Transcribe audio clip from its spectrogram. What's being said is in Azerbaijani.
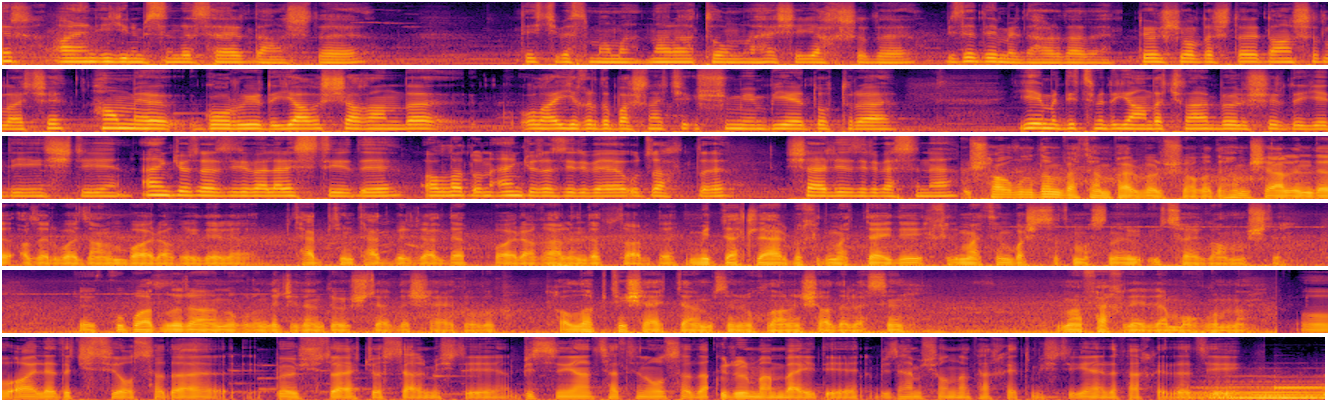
Samir ayın 20-sində səhər danışdı. Dedi ki, bəs mama, narahat olma, hər şey yaxşıdır. Bizə demirdi hardadır. Döyüş yoldaşları danışırdılar ki, hamıya qoruyurdu. Yağış yağanda olayı yığırdı başına ki, üşüməyin, bir yerdə otura. Yemirdi, içmirdi, yanındakılara bölüşürdü, yediyin, içdiyin. Ən gözəl zirvələr istəyirdi. Allah da onu ən gözəl zirvəyə ucaltdı. Şəhərli zirvəsinə. Uşaqlıqdan vətənpərvər uşağıdır. Həmişə əlində Azərbaycanın bayrağı idi. Elə bütün tədbirlərdə bayrağı əlində tutardı. Müddətli hərbi xidmətdə idi. Xidmətin başa çatmasına 3 ay qalmışdı. E, Qubadlı rayonu uğrunda gedən döyüşlərdə şəhid olub. Allah bütün şəhidlərimizin ruhlarını şad eləsin. Mən fəxr edirəm oğlumla. O ailədə kiçik olsa da böyük şücaət göstərmişdi. Biz yəni çətin olsa da qürur mənbəyi idi. Biz həmişə ondan fəxr etmişdik, yenə də fəxr edəcəyik.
